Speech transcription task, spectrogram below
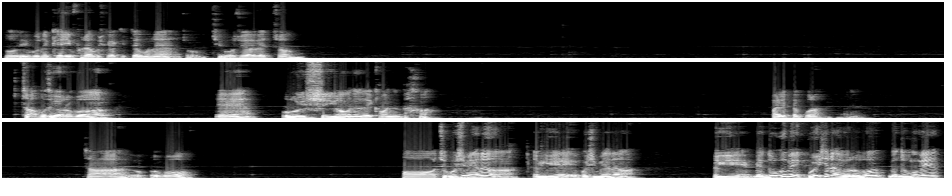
또 이분이 개입을 해보시겠기 때문에 좀 지워줘야겠죠? 자, 보세요, 여러분. 예. 오이씨, 이거 맞는다, 이렇게 맞는다. 빨리 빼보라. 예. 자, 이거 끄고. 어, 저 보시면은, 여기, 보시면은, 여기, 매도 금액 보이시나요, 여러분? 매도 금액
